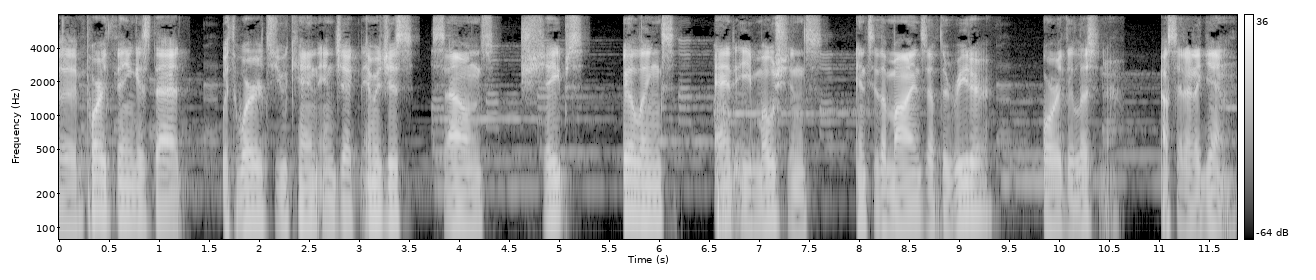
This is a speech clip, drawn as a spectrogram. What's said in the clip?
The important thing is that with words, you can inject images, sounds, shapes, feelings, and emotions into the minds of the reader or the listener. I'll say that again.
